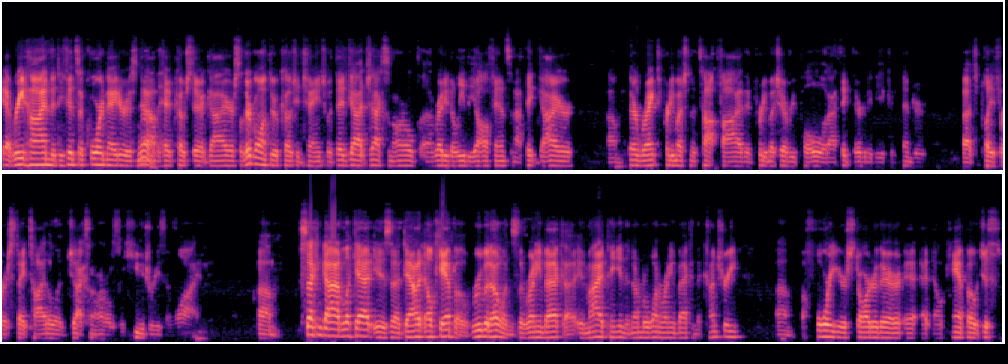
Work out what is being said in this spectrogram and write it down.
yeah, Reed Heim, the defensive coordinator, is now yeah. the head coach there at Guyer. So they're going through a coaching change, but they've got Jackson Arnold uh, ready to lead the offense. And I think Guyer, um, they're ranked pretty much in the top five in pretty much every poll. And I think they're going to be a contender uh, to play for a state title. And Jackson Arnold is a huge reason why. Um, second guy I'd look at is uh, down at El Campo, Rueben Owens, the running back. Uh, in my opinion, the number one running back in the country. Um, a four-year starter there at, at El Campo, just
